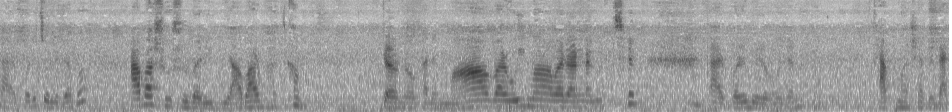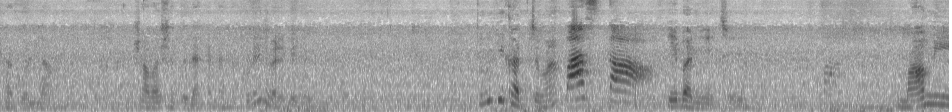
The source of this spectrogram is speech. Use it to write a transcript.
তারপরে চলে যাব। আবার শ্বশুর বাড়ি গিয়ে আবার ভাত খাব কারণ ওখানে মা আবার ওই মা আবার রান্না করছে তারপরে বেরোবো জানো তো। ঠাকুমার সাথে দেখা করলাম সবার সাথে দেখা টাকা করে এবারে বেরোবো। তুমি কি খাচ্ছ মা? পাস্তা। কে বানিয়েছে? মামি।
